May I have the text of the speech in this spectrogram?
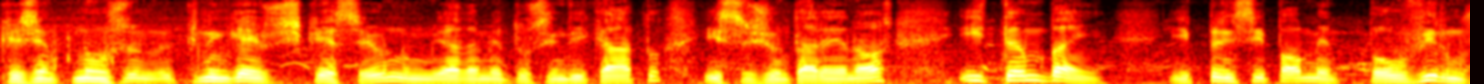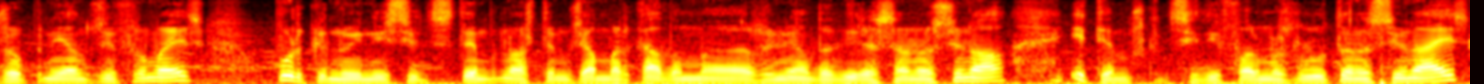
que a gente não, que ninguém os esqueceu, nomeadamente o sindicato, e se juntarem a nós, e também e principalmente para ouvirmos a opinião dos enfermeiros, porque no início de setembro nós temos já marcado uma reunião da Direção Nacional e temos que decidir formas de luta nacionais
